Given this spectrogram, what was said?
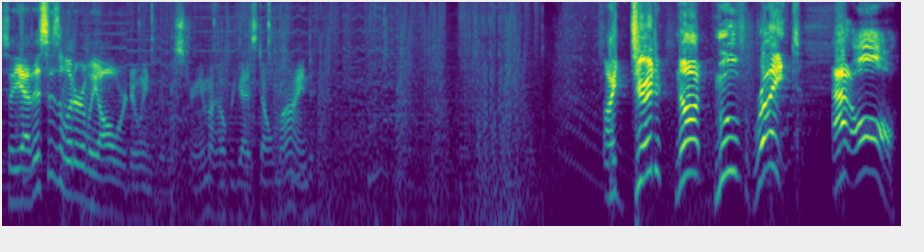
So yeah, this is literally all we're doing for the stream. I hope you guys don't mind. I did not move right! At all!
